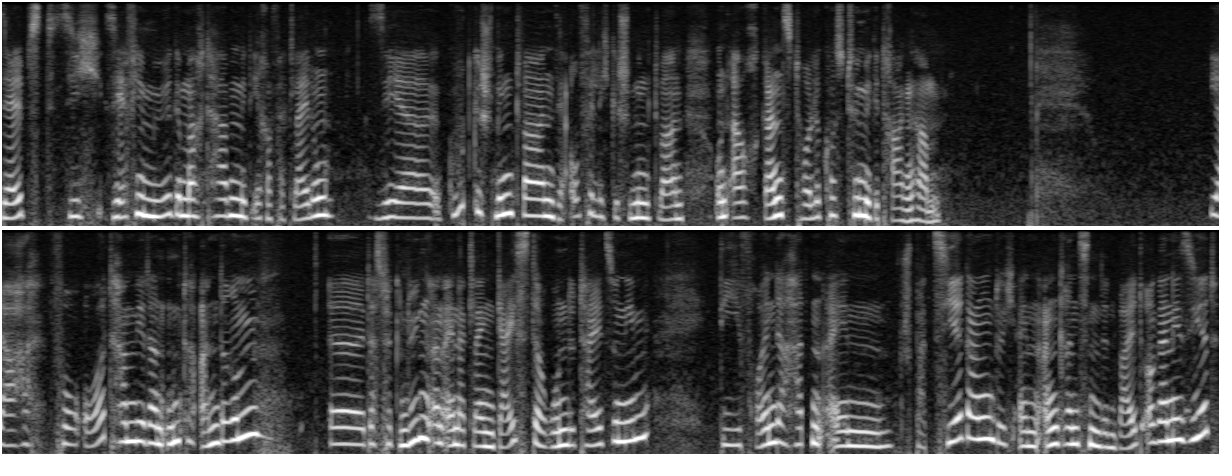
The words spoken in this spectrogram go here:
selbst sich sehr viel Mühe gemacht haben mit ihrer Verkleidung, sehr gut geschminkt waren, sehr auffällig geschminkt waren und auch ganz tolle Kostüme getragen haben. Ja, vor Ort haben wir dann unter anderem äh, das Vergnügen, an einer kleinen Geisterrunde teilzunehmen. Die Freunde hatten einen Spaziergang durch einen angrenzenden Wald organisiert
